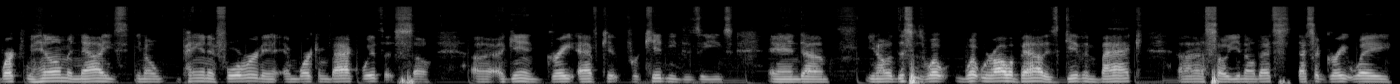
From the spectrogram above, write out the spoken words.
worked with him, and now he's you know paying it forward and, and working back with us. So uh, again, great advocate for kidney disease, and um, you know this is what what we're all about is giving back. Uh, so you know that's that's a great way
